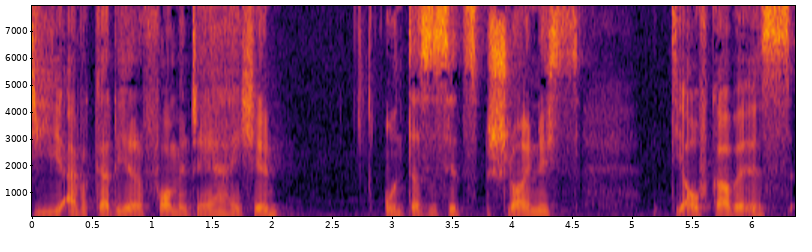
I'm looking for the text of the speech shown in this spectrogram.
die einfach gerade ihrer Form hinterherhecheln. Und dass es jetzt schleunigst die Aufgabe ist,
